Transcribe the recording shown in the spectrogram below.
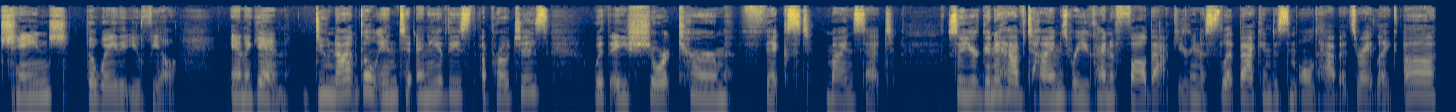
change the way that you feel. And again, do not go into any of these approaches with a short term fixed mindset. So you're going to have times where you kind of fall back. You're going to slip back into some old habits, right? Like, uh,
